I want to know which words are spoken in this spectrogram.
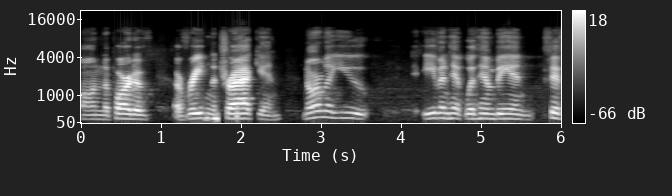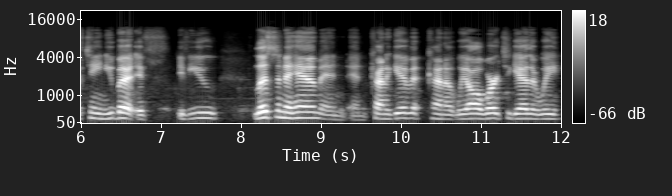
on the part of of reading the track and normally you even hit with him being 15 you bet if if you listen to him and and kind of give it kind of we all work together we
